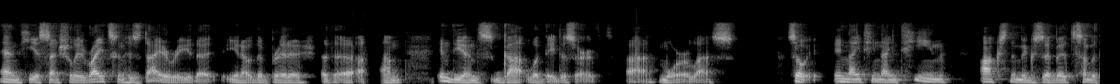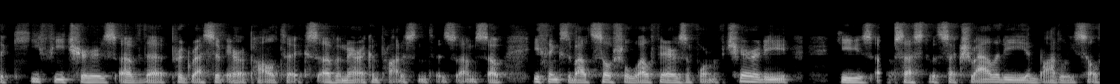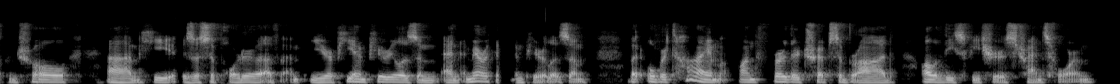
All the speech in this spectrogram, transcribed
and he essentially writes in his diary that you know the British, the um, Indians got what they deserved, uh, more or less. So in 1919, Oxnam exhibits some of the key features of the progressive era politics of American Protestantism. So he thinks about social welfare as a form of charity. He's obsessed with sexuality and bodily self-control. Um, he is a supporter of um, European imperialism and American imperialism. But over time, on further trips abroad, all of these features transform.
